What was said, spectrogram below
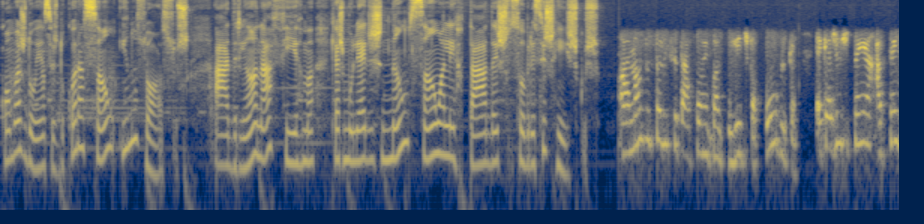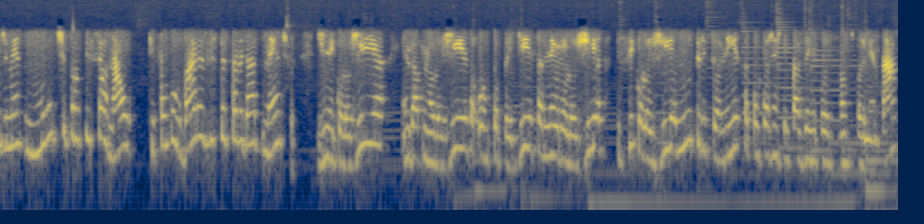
como as doenças do coração e nos ossos. A Adriana afirma que as mulheres não são alertadas sobre esses riscos. A nossa solicitação enquanto política pública é que a gente tenha atendimento multiprofissional, que são por várias especialidades médicas, ginecologia, endocrinologia, ortopedista, neurologia, psicologia, nutricionista, porque a gente tem que fazer reposição suplementar.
